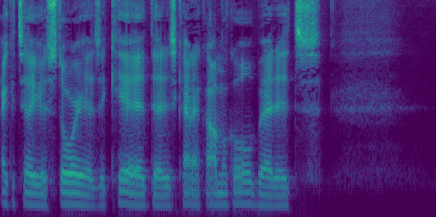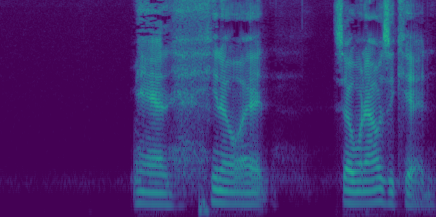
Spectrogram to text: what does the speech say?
I could tell you a story as a kid that is kind of comical, but it's Man, you know what? So when I was a kid,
